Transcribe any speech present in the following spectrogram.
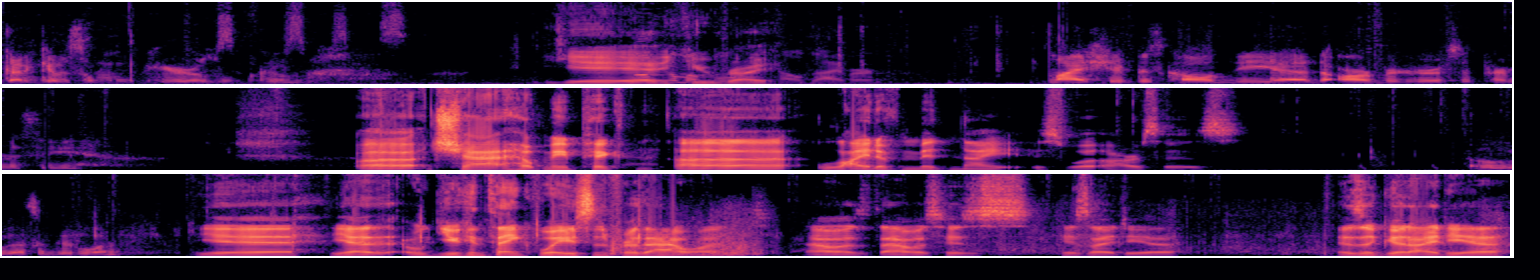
Gotta give us a heroes welcome. Yeah, you right. My ship is called the uh, the Arbiter of Supremacy. Uh, chat, help me pick. Uh, Light of Midnight is what ours is. Oh, that's a good one. Yeah, yeah. oh, You can thank Wason for that one. That was that was his his idea. It was a good idea.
